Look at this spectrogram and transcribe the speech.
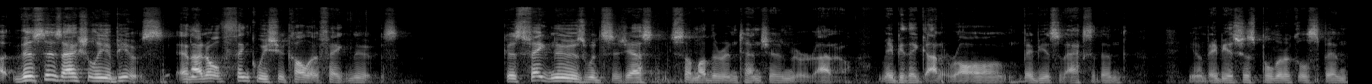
uh, this is actually abuse, and I don't think we should call it fake news. Because fake news would suggest some other intention, or I don't know, maybe they got it wrong, maybe it's an accident, you know, maybe it's just political spin.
